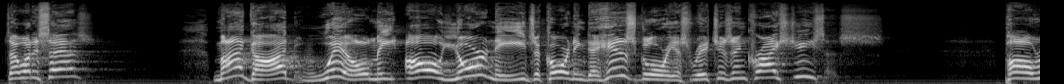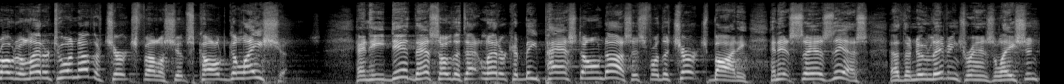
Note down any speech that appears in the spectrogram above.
Is that what it says? My God will meet all your needs according to his glorious riches in Christ Jesus. Paul wrote a letter to another church fellowships called Galatians. And he did that so that that letter could be passed on to us. It's for the church body. And it says this uh, the New Living Translation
